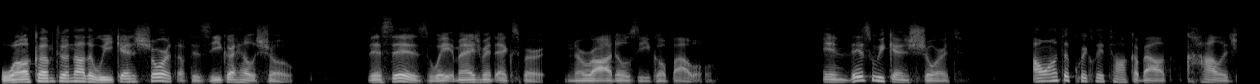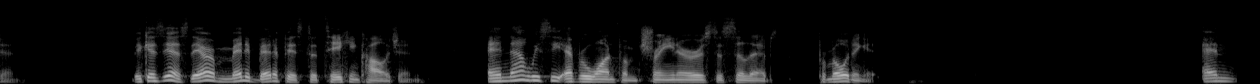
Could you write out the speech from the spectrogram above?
Welcome to another weekend short of the Zeco Health Show. This is weight management expert Narado Zeco Powell. In this weekend short, I want to quickly talk about collagen. Because, yes, there are many benefits to taking collagen. And now we see everyone from trainers to celebs promoting it. And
